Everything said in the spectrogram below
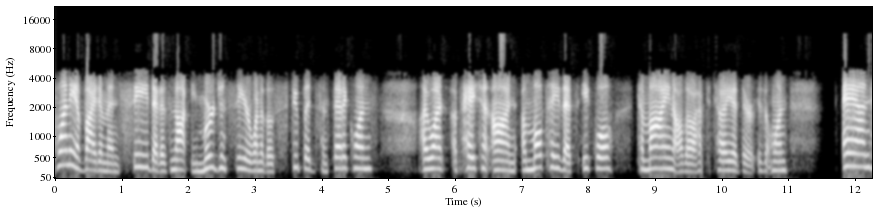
plenty of vitamin C that is not Emergen-C or one of those stupid synthetic ones. I want a patient on a multi that's equal to mine, although I have to tell you there isn't one. And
